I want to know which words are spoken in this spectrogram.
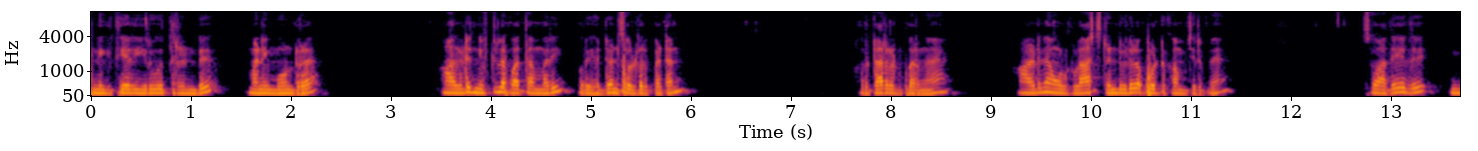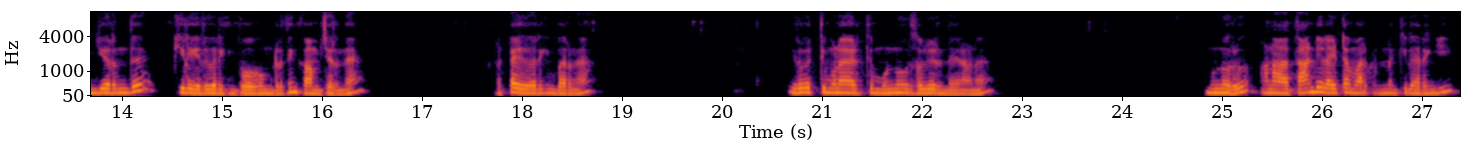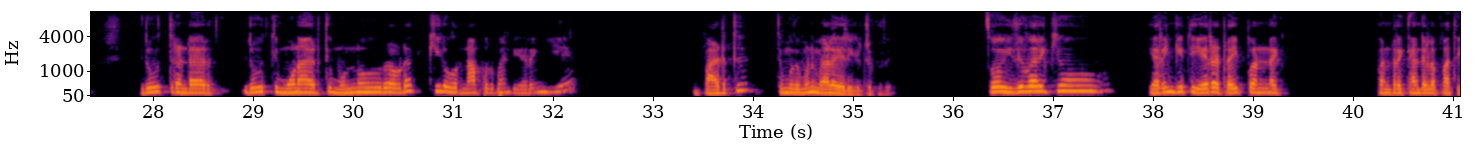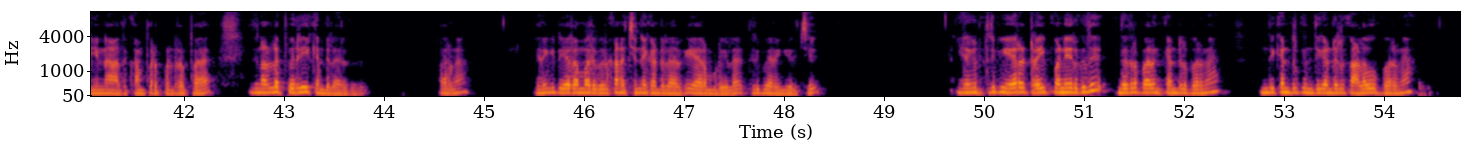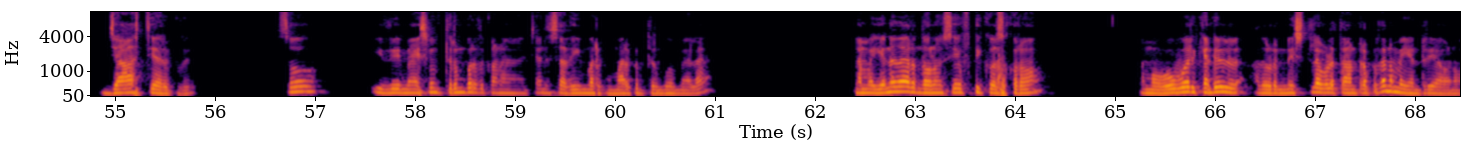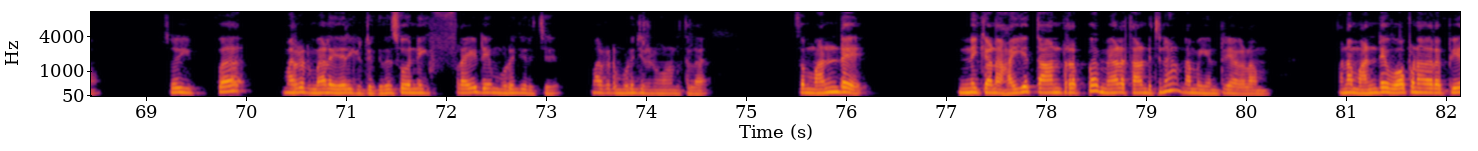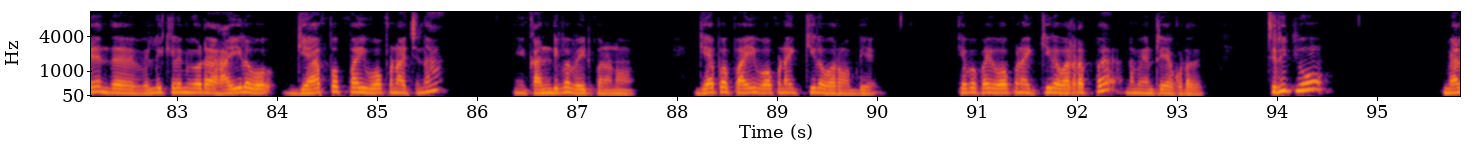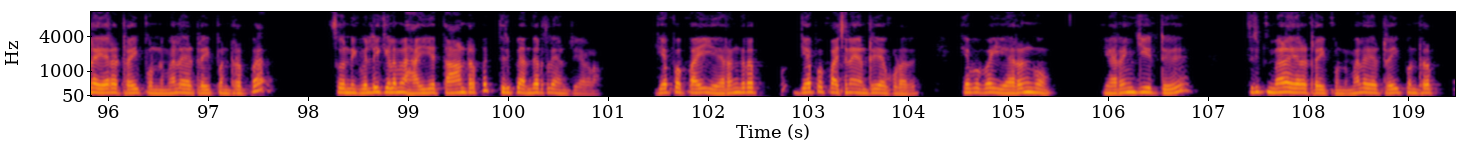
இன்றைக்கி தேதி இருபத்தி ரெண்டு மணி மூன்றரை. ஆல்ரெடி நிஃப்டியில் பார்த்த மாதிரி ஒரு ஹெட் அண்ட் ஷோல்டர் பேட்டர்ன் ஒரு டார்கெட் பாருங்கள் ஆல்ரெடி நான் உங்களுக்கு லாஸ்ட் ரெண்டு வீடியோவில் போட்டு காமிச்சிருப்பேன். ஸோ அதே இது இங்கேருந்து கீழே எது வரைக்கும் போகும்ன்றதையும் காமிச்சிருந்தேன். கரெக்டாக இது வரைக்கும் பாருங்கள் இருபத்தி மூணாயிரத்தி முந்நூறு சொல்லியிருந்தேன் நான். முந்நூறு. ஆனால் அதை தாண்டி லைட்டாக மார்க்கெட்னு கீழே இறங்கி. இருபத்தி ரெண்டாயிரத்தி இருபத்தி மூணாயிரத்தி முந்நூறை விட கீழே ஒரு நாற்பது பாயிண்ட் இறங்கியே இப்போ அடுத்து திம்மு திம்முன்னு மேலே ஏறிக்கிட்டு இருக்குது. ஸோ இது வரைக்கும் இறங்கிட்டு ஏற ட்ரை பண்ண பண்ணுற கேண்டில் பார்த்தீங்கன்னா அது கம்பேர் பண்ணுறப்ப இது நல்ல பெரிய கேண்டில் இருக்குது. பாருங்கள் இறங்கிட்டு ஏற மாதிரி இருக்கான சின்ன கேண்டில் இருக்குது ஏற முடியல. திருப்பி இறங்கிருச்சு. இறங்கிட்டு திருப்பி ஏற ட்ரை பண்ணியிருக்குது இந்த இடத்துல பாருங்கள் கேண்டில் பாருங்கள் இந்த கேண்டிலுக்கு இந்த கேண்டிலுக்கு அளவு பாருங்கள் ஜாஸ்தியாக இருக்குது. ஸோ இது மேக்ஸிமம் திரும்புறதுக்கான சான்சஸ் அதிகமாக இருக்குது மார்க்கெட் திரும்ப மேலே. நம்ம என்னதான் இருந்தாலும் சேஃப்டிக்கோஸ்கரம் நம்ம ஒவ்வொரு கேண்டில் அதோட நெக்ஸ்ட் லெவலை தாண்டுறப்ப தான் நம்ம என்ட்ரி ஆகணும். ஸோ இப்போ மார்க்கெட் மேலே ஏறிக்கிட்டு இருக்குது. ஸோ இன்றைக்கி ஃப்ரைடே முடிஞ்சிருச்சு. மார்க்கெட் முடிஞ்சிடணும் ஒன்றத்தில் ஸோ மண்டே இன்னைக்கான ஹையை தாண்டுறப்ப மேலே தாண்டுச்சுன்னா நம்ம என்ட்ரி ஆகலாம். ஆனால் மண்டே ஓப்பன் ஆகிறப்பயே இந்த வெள்ளிக்கிழமையோட ஹையில் ஓ அப் ஆகி ஓப்பன் ஆச்சுன்னா நீங்கள் கண்டிப்பாக வெயிட் பண்ணணும். கேப் அப் ஆகி ஓப்பன் ஆகி கீழே வரும் அப்படியே. கேப் அப் ஆகி ஓப்பன் ஆகி கீழே வர்றப்ப நம்ம என்ட்ரி ஆகக்கூடாது. திருப்பியும் மேலே ஏற ட்ரை பண்ணும் மேலே ஏற ட்ரை பண்ணுறப்ப ஸோ இன்னைக்கு வெள்ளிக்கிழமை ஹையை தாண்டுறப்ப திருப்பி அந்த இடத்துல என்ட்ரி ஆகலாம். கேப் அப் ஆகி இறங்குறப்ப கேப் அப் ஆச்சுன்னா என்ட்ரி ஆகக்கூடாது. கேப் அப் ஆகி இறங்கும். இறங்கிட்டு திருப்பி மேலே ஏற ட்ரை பண்ணும் மேலே ஏற ட்ரை பண்ணுறப்ப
